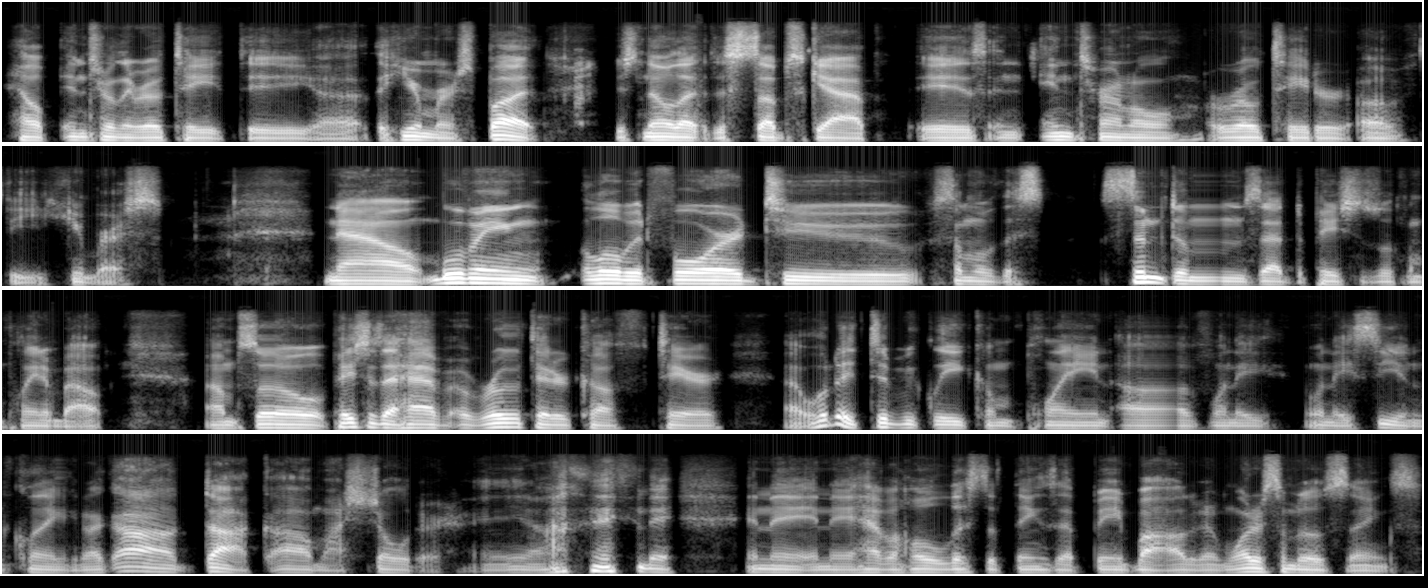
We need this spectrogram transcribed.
help internally rotate the uh, the humerus. But just know that the subscap is an internal rotator of the humerus. Now, moving a little bit forward to some of the symptoms that the patients will complain about. Um, so, patients that have a rotator cuff tear, uh, what do they typically complain of when they when they see in clinic? Like, oh, doc, oh, my shoulder, and, you know, and they and they and they have a whole list of things that being bothered them. What are some of those things?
